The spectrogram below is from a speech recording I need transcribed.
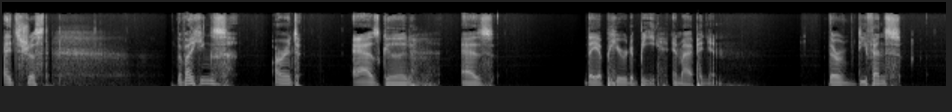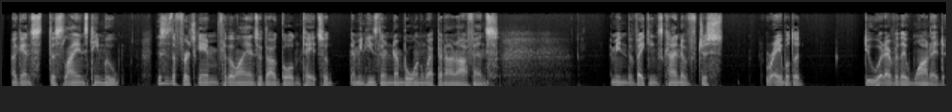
it's just the Vikings aren't as good as they appear to be, in my opinion. Their defense against this Lions team, who this is the first game for the Lions without Golden Tate, so I mean he's their number one weapon on offense. I mean the Vikings kind of just were able to do whatever they wanted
